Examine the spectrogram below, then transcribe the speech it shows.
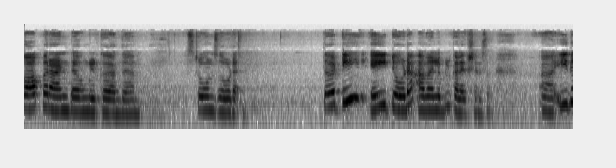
காப்பர் அண்ட் உங்களுக்கு அந்த ஸ்டோன்ஸோட தேர்ட்டி எயிட்டோட அவைலபிள் கலெக்ஷன்ஸ் இது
